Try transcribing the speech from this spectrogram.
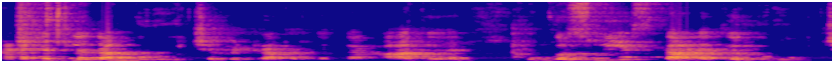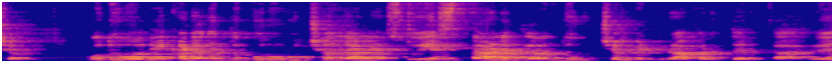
கடகத்துலதான் குரு உச்சம் பெற்று அமர்ந்திருக்காங்க ஆக உங்க சுயஸ்தானத்துல குரு உச்சம். பொதுவாவே கடகத்து குரு உச்சம் தானே சுயஸ்தானத்துல வந்து உச்சம் பெற்று அமர்ந்திருக்காரு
